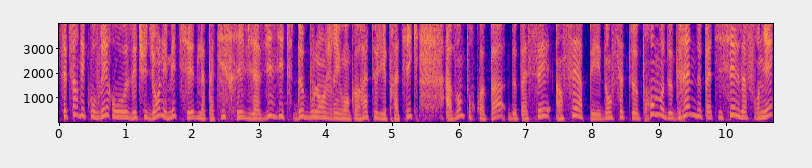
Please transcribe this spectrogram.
c'est de faire découvrir aux étudiants les métiers de la pâtisserie via visite de boulangerie ou encore atelier pratique avant pourquoi pas de passer un CAP. Dans cette promo de graines de pâtissier Elsa Fournier,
